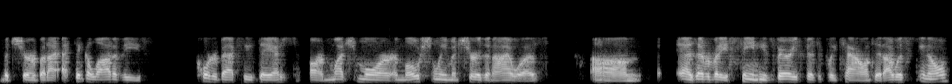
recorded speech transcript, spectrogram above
mature, but I, I think a lot of these quarterbacks these days are much more emotionally mature than I was. Um, as everybody's seen, he's very physically talented. I was, you know,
